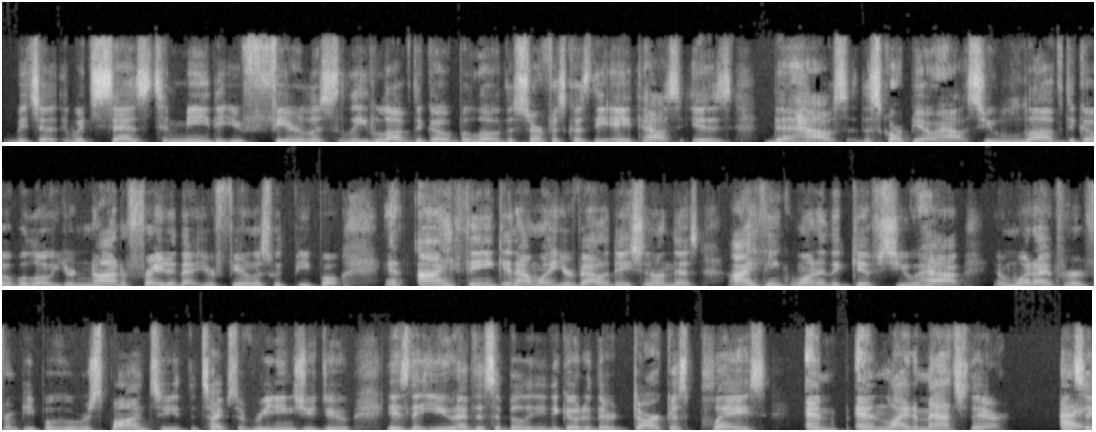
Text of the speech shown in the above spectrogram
which, uh, which says to me that you fearlessly love to go below the surface because the eighth house is the house, the Scorpio house. You love to go below. You're not afraid of that. You're fearless with people. And I think, and I want your validation on this, I think one of the gifts you have, and what I've heard from people who respond to the types of readings you do, is that you have this ability to go to their darkest place and and light a match there and I, say,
